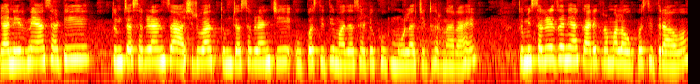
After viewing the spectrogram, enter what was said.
या निर्णयासाठी तुमच्या सगळ्यांचा आशीर्वाद तुमच्या सगळ्यांची उपस्थिती माझ्यासाठी खूप मोलाची ठरणार आहे. तुम्ही सगळेजण या कार्यक्रमाला उपस्थित राहावं.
